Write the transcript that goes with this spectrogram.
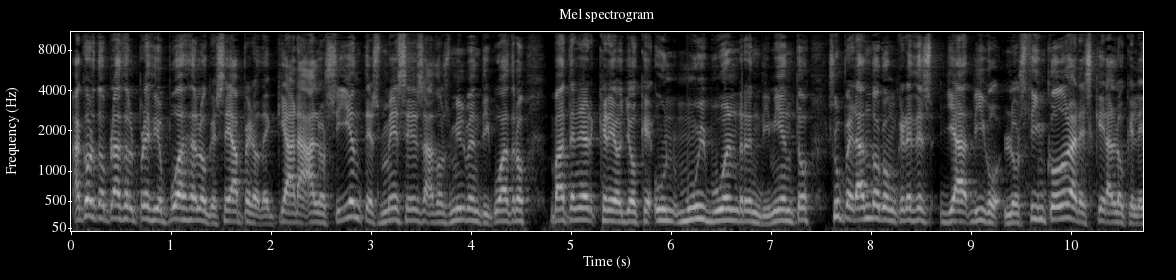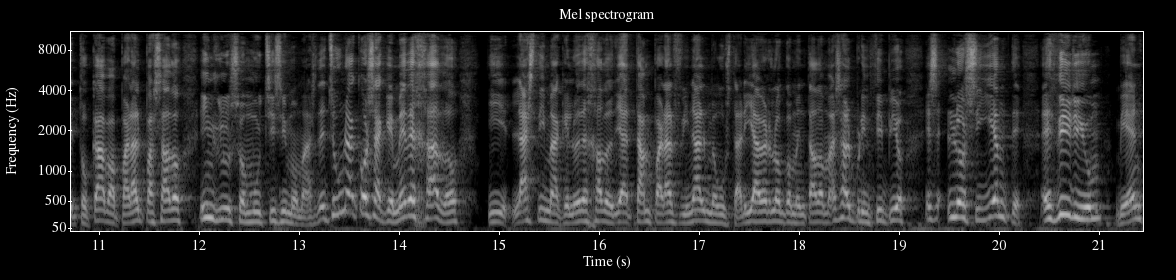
A corto plazo el precio puede hacer lo que sea, pero de cara a los siguientes meses, a 2024, va a tener, creo yo, que un muy buen rendimiento, superando con creces, ya digo, los 5 dólares, que era lo que le tocaba para el pasado, incluso muchísimo más. De hecho, una cosa que me he dejado, y lástima que lo he dejado ya tan para el final, me gustaría haberlo comentado más al principio, es lo siguiente. Ethereum, bien,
